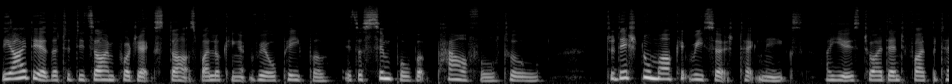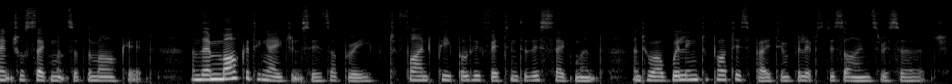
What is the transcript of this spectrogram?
The idea that a design project starts by looking at real people is a simple but powerful tool. Traditional market research techniques are used to identify potential segments of the market, and then marketing agencies are briefed to find people who fit into this segment and who are willing to participate in Philips Design's research.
